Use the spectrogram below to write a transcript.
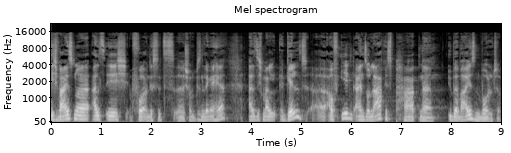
Ich weiß nur, als ich vor, und das ist jetzt äh, schon ein bisschen länger her, als ich mal Geld äh, auf irgendeinen Solaris-Partner überweisen wollte,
